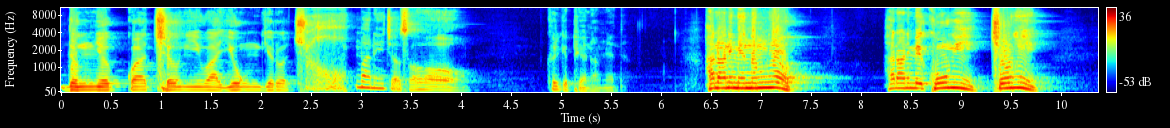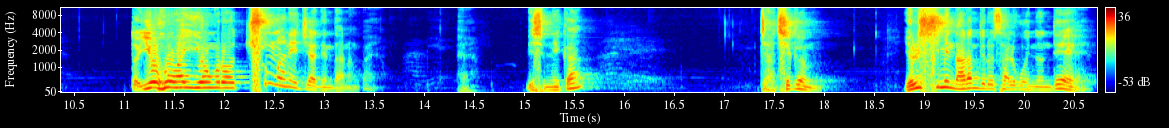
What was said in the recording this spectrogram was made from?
능력과 정의와 용기로 충만해져서 그렇게 표현합니다 하나님의 능력 하나님의 공의 정의 또 여호와의 영으로 충만해져야 된다는 거예요 네. 믿습니까? 자 지금 열심히 나름대로 살고 있는데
